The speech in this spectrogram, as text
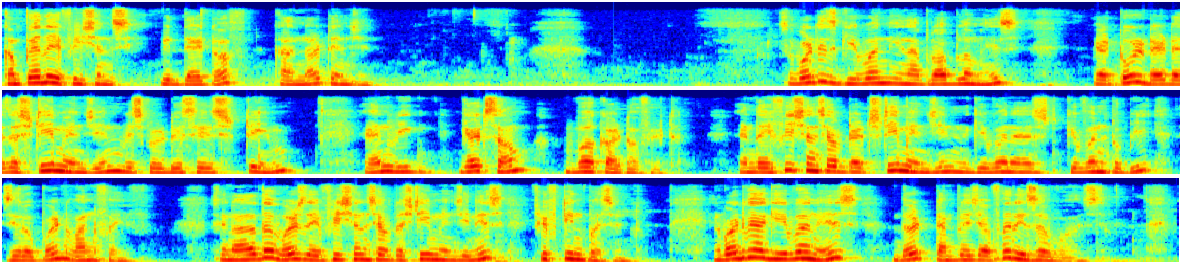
compare the efficiency with that of Carnot engine. So what is given in our problem is we are told that as a steam engine which produces steam and we get some work out of it. And the efficiency of that steam engine is given as given to be 0.15 so in other words the efficiency of the steam engine is 15 percent and what we are given is the temperature of a reservoirs.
